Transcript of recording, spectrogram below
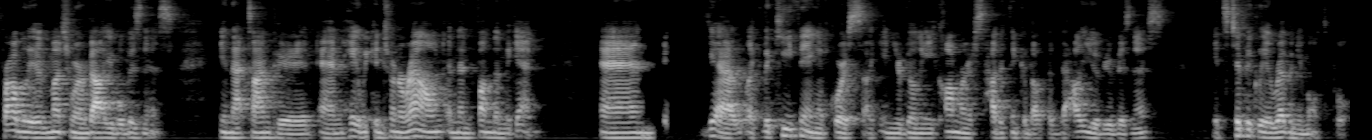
probably a much more valuable business in that time period. And hey we can turn around and then fund them again. And yeah like the key thing of course like in your building e-commerce how to think about the value of your business it's typically a revenue multiple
